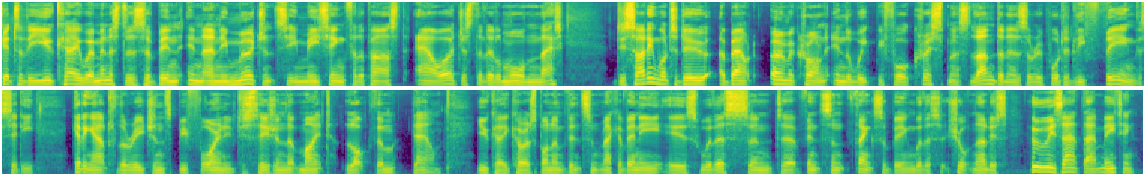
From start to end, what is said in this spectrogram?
get to the UK, where ministers have been in an emergency meeting for the past hour, just a little more than that, deciding what to do about Omicron in the week before Christmas. Londoners are reportedly fleeing the city, getting out to the regions before any decision that might lock them down. UK correspondent Vincent McAviney is with us. And uh, Vincent, thanks for being with us at short notice. Who is at that meeting?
